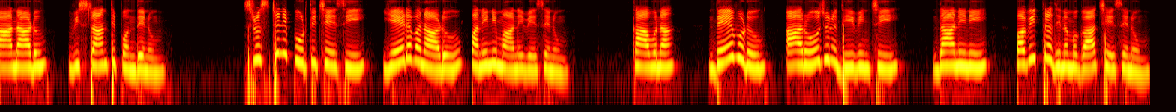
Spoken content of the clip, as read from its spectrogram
ఆనాడు విశ్రాంతి పొందెను. సృష్టిని పూర్తి చేసి ఏడవ నాడు పనిని మానివేసెను. కావున దేవుడు ఆ రోజును దీవించి దానిని పవిత్ర దినముగా చేసెను.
